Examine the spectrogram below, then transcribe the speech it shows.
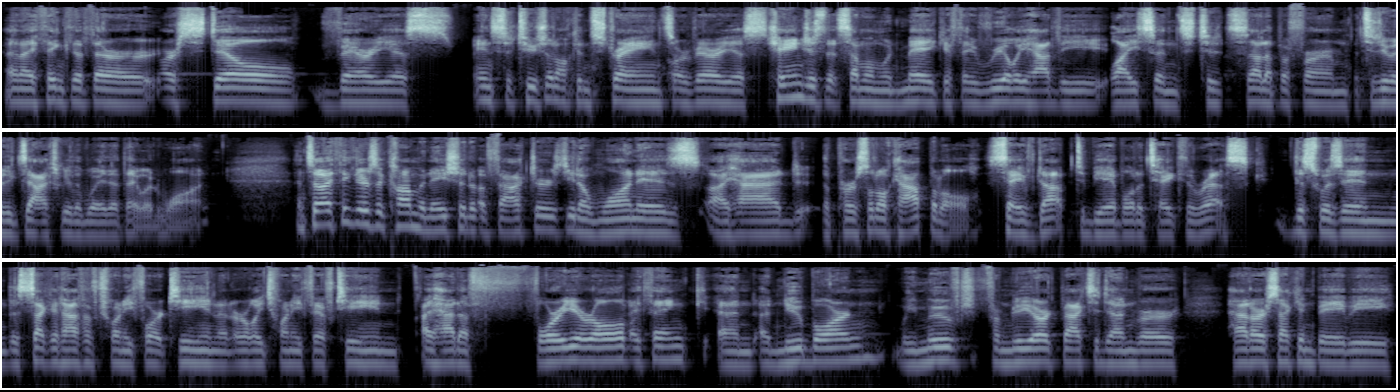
And I think that there are still various institutional constraints or various changes that someone would make if they really had the license to set up a firm to do it exactly the way that they would want. And so I think there's a combination of factors. You know, one is I had the personal capital saved up to be able to take the risk. This was in the second half of 2014 and early 2015. I had a four year old, I think, and a newborn. We moved from New York back to Denver, had our second baby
